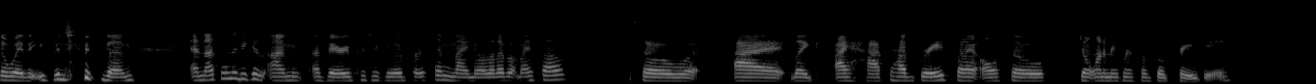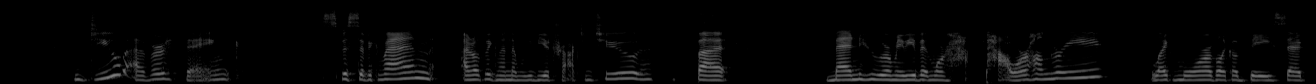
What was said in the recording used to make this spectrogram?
the way that you've been doing them. And that's only because I'm a very particular person and I know that about myself. So I like I have to have grace, but I also don't want to make myself go crazy. Do you ever think specific men, I don't think men that we would be attracted to, but men who are maybe a bit more power hungry, like more of like a basic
